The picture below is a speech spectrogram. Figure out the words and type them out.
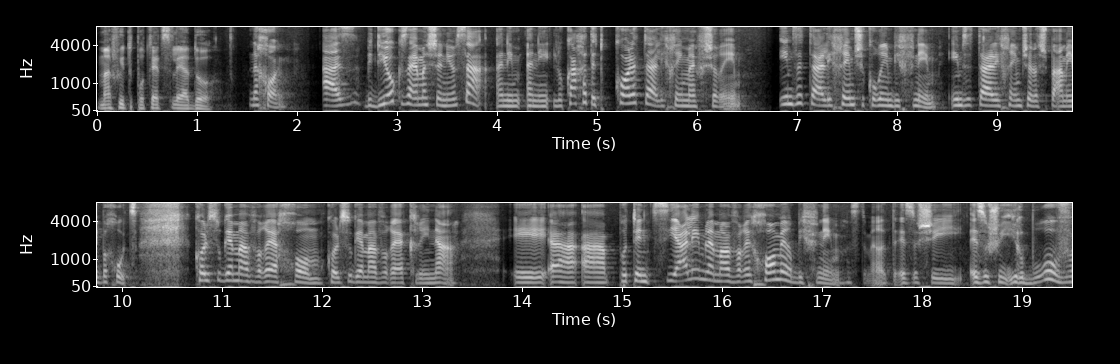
משהו יתפוצץ לידו? נכון. אז בדיוק זה מה שאני עושה. אני, אני לוקחת את כל התהליכים האפשריים. אם זה תהליכים שקורים בפנים, אם זה תהליכים של השפעה מבחוץ, כל סוגי מעברי החום, כל סוגי מעברי הקרינה, אה, הפוטנציאלים למעברי חומר בפנים, זאת אומרת איזשהו ערבוב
